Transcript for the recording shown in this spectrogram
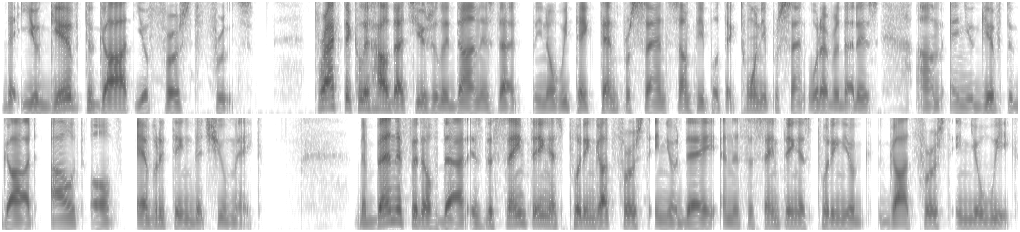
That you give to God your first fruits practically how that's usually done is that you know we take 10% some people take 20% whatever that is um, and you give to God out of everything that you make. The benefit of that is the same thing as putting God first in your day and it's the same thing as putting your God first in your week.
